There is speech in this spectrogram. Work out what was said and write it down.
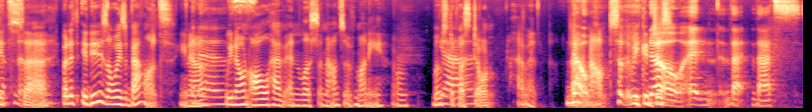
it's uh, but it, it is always a balance. You know, we don't all have endless amounts of money, or most of us don't have it that No. amount, so that we could just. no, just and that that's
